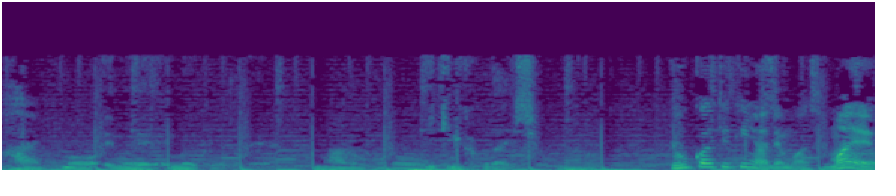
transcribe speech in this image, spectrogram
はい。もう MA、MA ということで、なるほど。一気に拡大しよう。業界的にはでも前お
